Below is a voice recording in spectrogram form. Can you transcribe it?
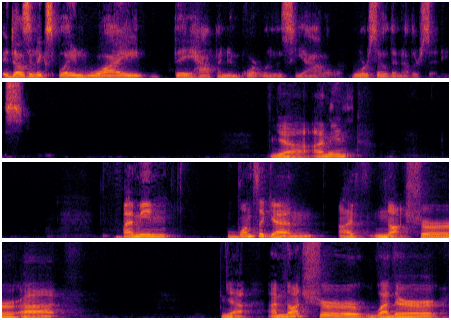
it doesn't explain why they happened in Portland and Seattle more so than other cities. Yeah, I mean, I mean, once again, I'm not sure. Uh, yeah, I'm not sure whether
